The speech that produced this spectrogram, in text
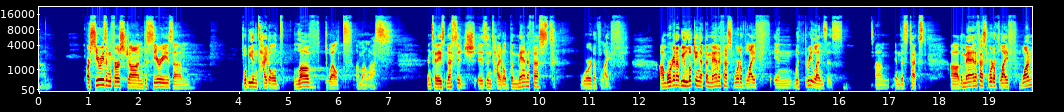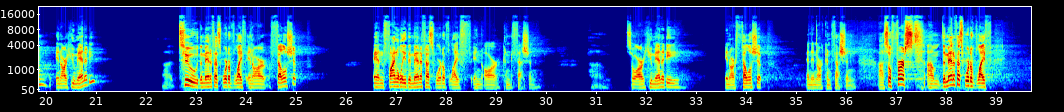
Um, our series in First John, the series um, will be entitled "Love Dwelt Among Us." And today's message is entitled The Manifest Word of Life. Um, we're going to be looking at the manifest word of life in, with three lenses um, in this text. Uh, the manifest word of life, one, in our humanity. Uh, two, the manifest word of life in our fellowship. And finally, the manifest word of life in our confession. Um, so our humanity, in our fellowship, and in our confession. Uh, so, first, um, the manifest word of life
